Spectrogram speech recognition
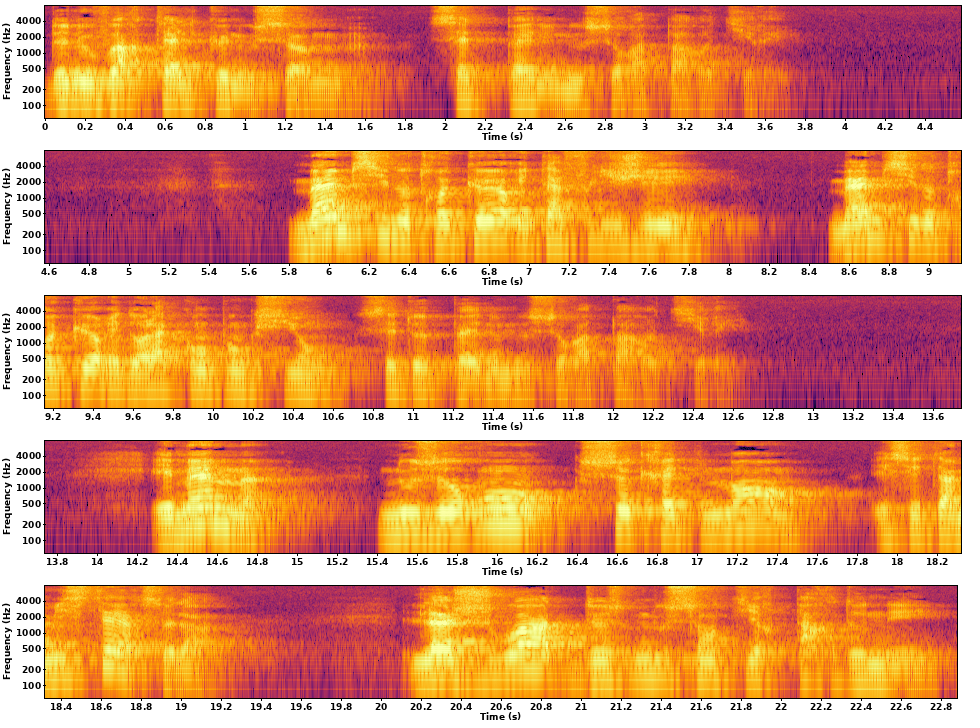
de nous voir tels que nous sommes, cette paix ne nous sera pas retirée. Même si notre cœur est affligé même si notre cœur est dans la componction, cette paix ne sera pas retirée. Et même, nous aurons secrètement, et c'est un mystère cela, la joie de nous sentir pardonnés,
